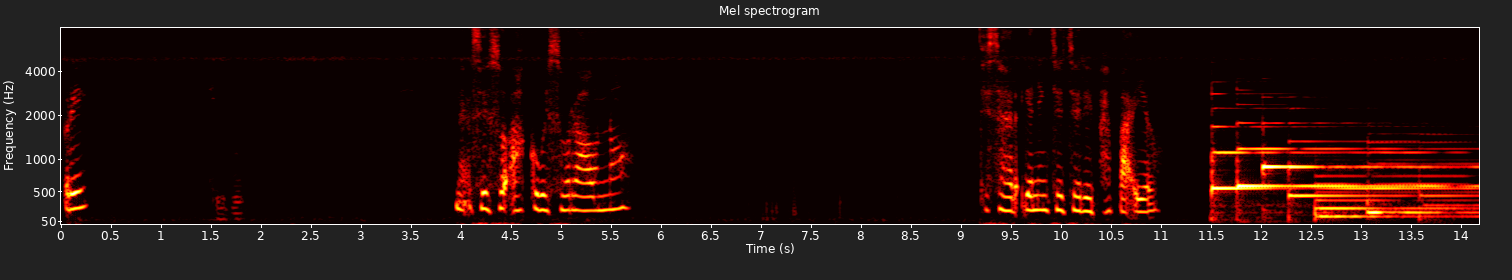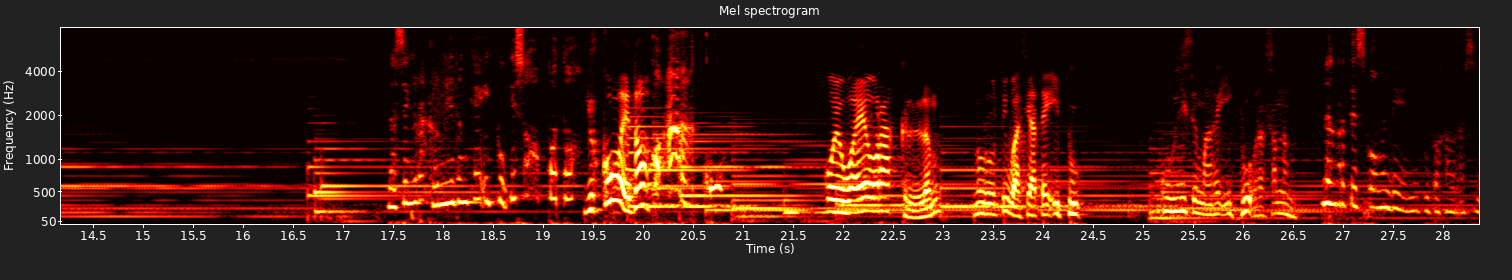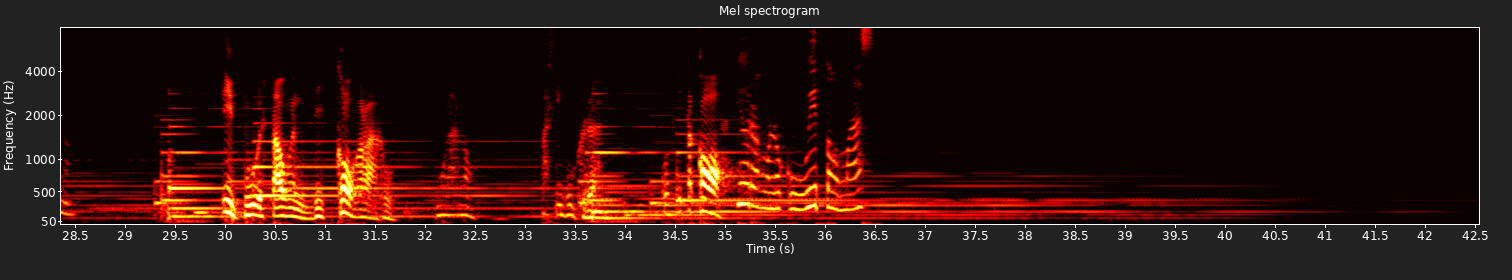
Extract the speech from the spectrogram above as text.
Pri, Ibu. nek sesuk aku wis ora ana. Disarek ning jejere bapak yo. Lah sing ora gelem nyenengke ibu ki sapa to? Ya kowe to. Kok aku? Kowe wae ora gelem nuruti wasiate ibu. Kuwi sing mari ibu ora seneng. Lah ngerti saka ngendi yen ibu bakal ora seneng? Ibu wis tau ngendika karo aku. Mulano. Pas ibu gerah, kok ki teko. Ya ora ngono kuwi to, Mas.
